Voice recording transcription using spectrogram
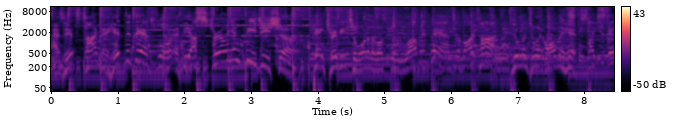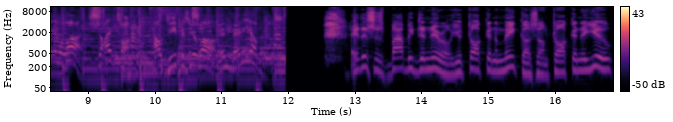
as it's time to hit the dance floor at the Australian Bee Gees Show. Paying tribute to one of the most beloved bands of our time, you'll enjoy all the hits like Staying Alive, Jive Talking, How Deep Is Your Love, and many others. Hey, this is Bobby De Niro. You talking to me because I'm talking to you.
